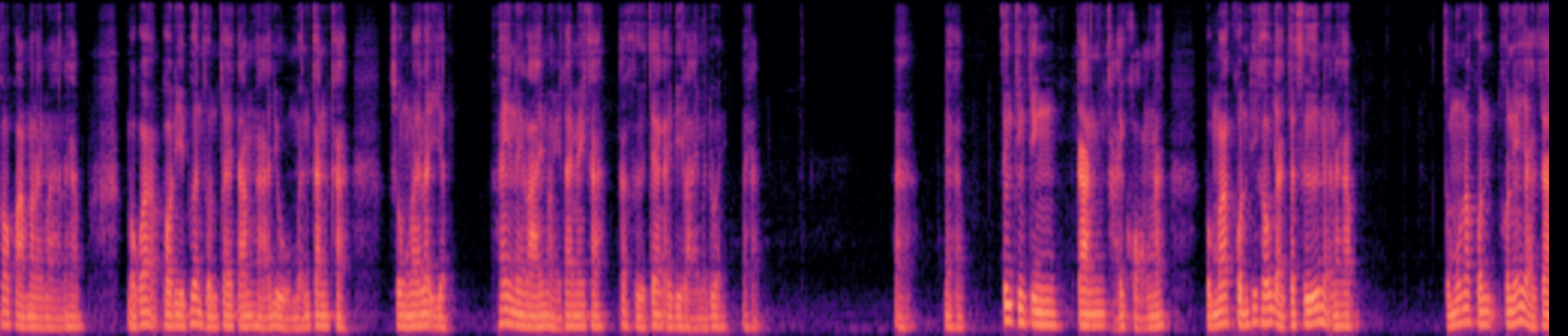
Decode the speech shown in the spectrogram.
ข้อความอะไรมานะครับ บอกว่าพอดีเพื่อนสนใจตามหาอยู่เหมือนกันค่ะ ส่งรายละเอียดให้ในไลน์หน่อยได้ไหมคะ ก็คือแจ้ง ID ไลน์มาด้วยนะครับอ่าเนี่ยครับซึ่งจริงๆการขายของนะ ผมว่าคนที่เขาอยากจะซื้อเนี่ยนะครับ สมมุติว่าคนคนนี้อยากจะ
